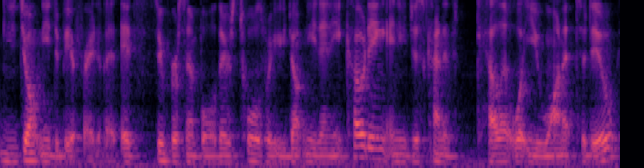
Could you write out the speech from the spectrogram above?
you don't need to be afraid of it. It's super simple. There's tools where you don't need any coding and you just kind of tell it what you want it to do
